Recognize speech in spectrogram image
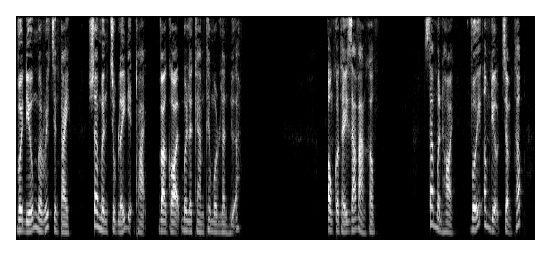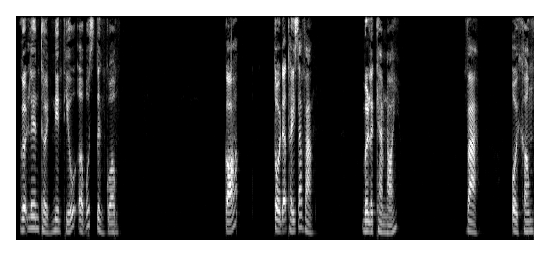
Với điếu Merit trên tay, Simon chụp lấy điện thoại và gọi Burlecam thêm một lần nữa. Ông có thấy giá vàng không? Salmon hỏi với âm điệu trầm thấp gợi lên thời niên thiếu ở Boston của ông. Có, tôi đã thấy giá vàng. Burlecam nói. Và, ôi không,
